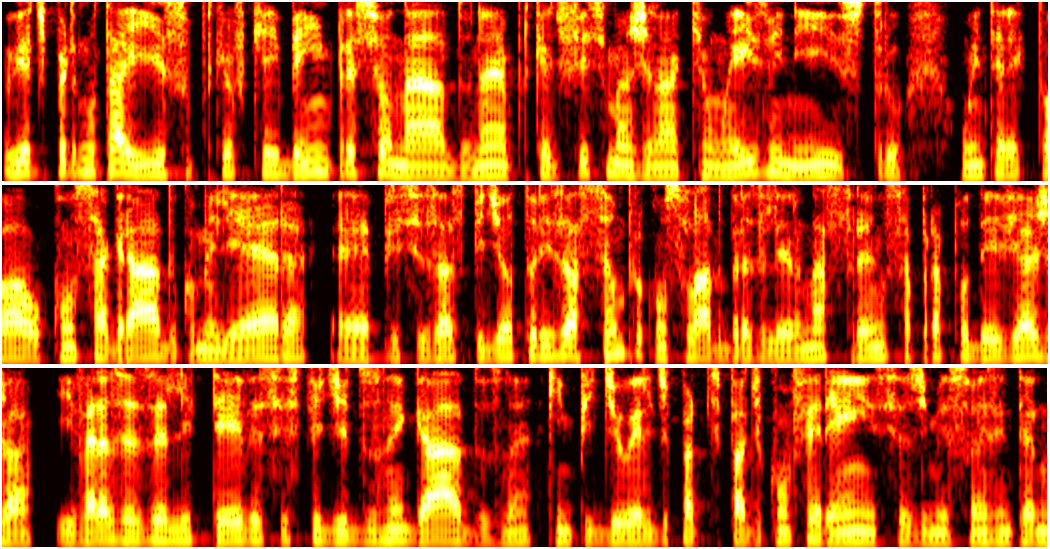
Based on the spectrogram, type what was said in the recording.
Eu ia te perguntar isso, porque eu fiquei bem impressionado, né? Porque é difícil imaginar que um ex-ministro, um intelectual consagrado como ele era, é, precisasse pedir autorização para o consulado brasileiro na França para poder viajar. E várias vezes ele teve esses pedidos negados, né? Que impediu ele de participar de conferências, de missões internacionais.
